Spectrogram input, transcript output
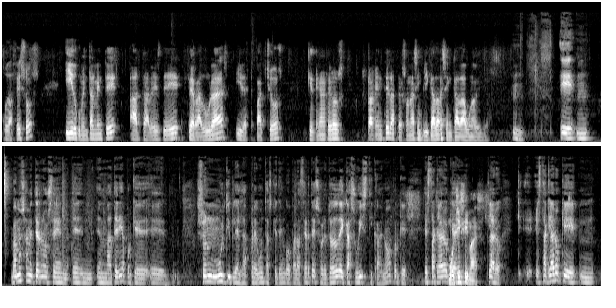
o de accesos y documentalmente a través de cerraduras y despachos que tengan accesos solamente las personas implicadas en cada uno de ellos. Eh, mm, vamos a meternos en, materia porque eh, son múltiples las preguntas que tengo para hacerte, sobre todo de casuística, ¿no? Porque está claro que... Muchísimas. claro, está claro que mm,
